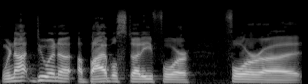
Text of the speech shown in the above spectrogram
We're not doing a, a Bible study for, for uh,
